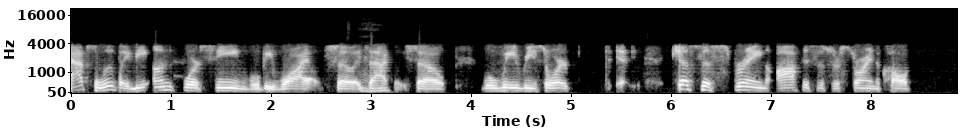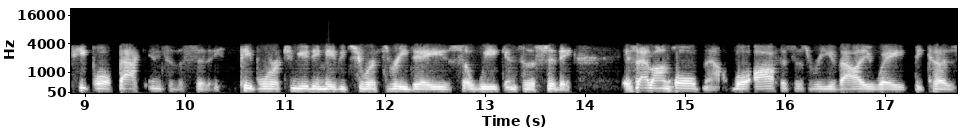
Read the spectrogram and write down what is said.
Absolutely. The unforeseen will be wild. So exactly. So will we resort just this spring offices are starting to call people back into the city. People were commuting maybe two or three days a week into the city. Is that on hold now? Will offices reevaluate because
